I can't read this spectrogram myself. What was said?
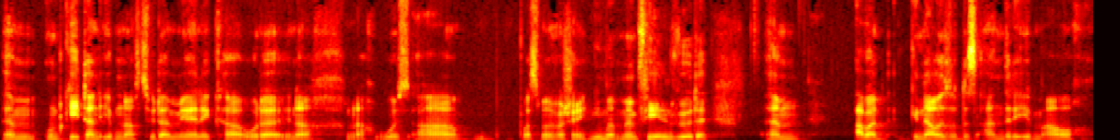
ähm, und geht dann eben nach Südamerika oder nach, nach USA, was man wahrscheinlich niemandem empfehlen würde. Aber genauso das andere eben auch.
